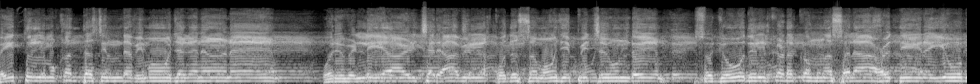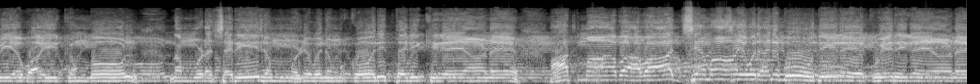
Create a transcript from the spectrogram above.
ബൈത്തുൽ മുഖദ്ദസിന്റെ വിമോചകനാണ്. ഒരു വെള്ളിയാഴ്ച രാവിൽ കൊതുസ് മോചിപ്പിച്ചുകൊണ്ട് സുജൂദിൽ കിടക്കുന്ന സലാഹുദ്ദീൻ അയ്യൂബിയെ വായിക്കുമ്പോൾ നമ്മുടെ ശരീരം മുഴുവനും കോരിത്തരിക്കുകയാണ്. ആത്മാവ് അവാച്യമായ ഒരു അനുഭൂതിയിലേക്ക് ഉയരുകയാണ്.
